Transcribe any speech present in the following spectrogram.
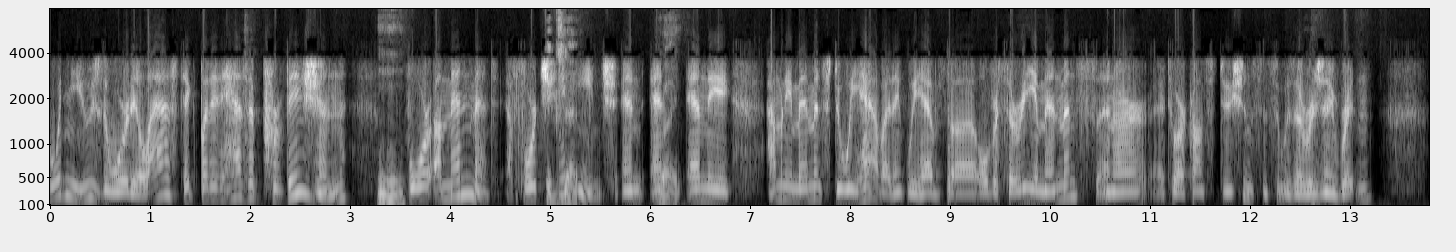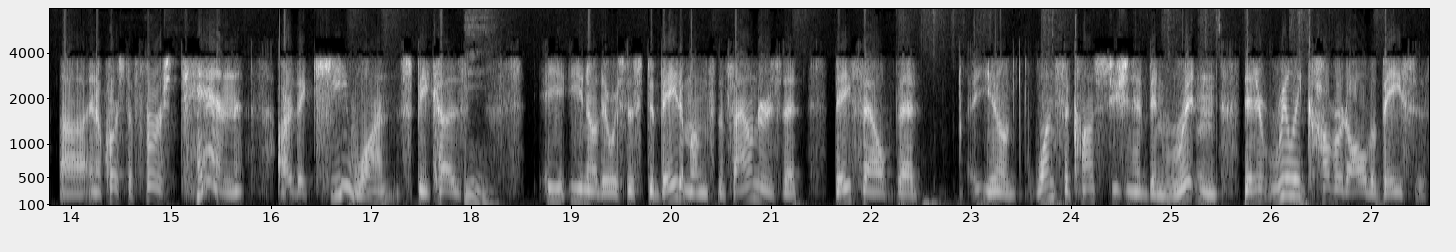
wouldn't use the word elastic, but it has a provision mm-hmm. for amendment, for change. Exactly. And and right. and the how many amendments do we have? I think we have uh, over 30 amendments in our to our Constitution since it was originally written. Uh, and of course, the first 10 are the key ones because, mm. y- you know, there was this debate amongst the founders that they felt that, you know, once the Constitution had been written, that it really covered all the bases.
